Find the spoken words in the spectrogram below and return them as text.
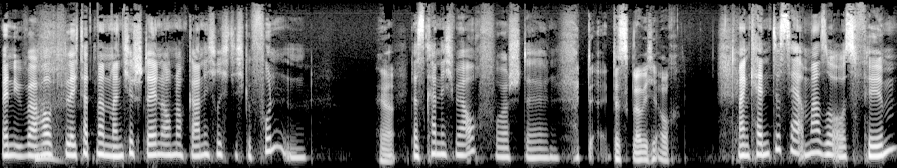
Wenn überhaupt. Vielleicht hat man manche Stellen auch noch gar nicht richtig gefunden. ja. Das kann ich mir auch vorstellen. Das glaube ich auch. Man kennt es ja immer so aus Filmen,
